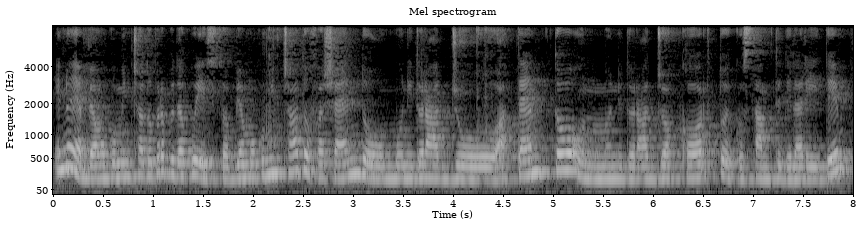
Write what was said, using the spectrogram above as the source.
E noi abbiamo cominciato proprio da questo, abbiamo cominciato facendo un monitoraggio attento, un monitoraggio accorto e costante della rete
